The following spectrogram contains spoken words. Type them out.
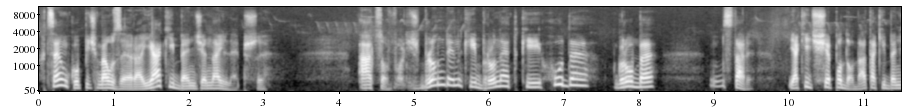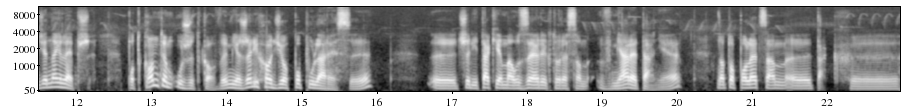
Chcę kupić Mausera. Jaki będzie najlepszy? A co wolisz? Blondynki, brunetki, chude, grube? Stary, jaki ci się podoba, taki będzie najlepszy. Pod kątem użytkowym, jeżeli chodzi o popularesy, yy, czyli takie Mausery, które są w miarę tanie, no to polecam yy, tak. Yy,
